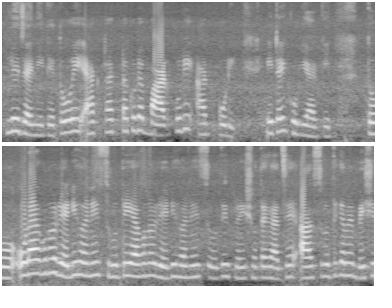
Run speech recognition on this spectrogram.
ভুলে যাই নিতে। তো ওই একটা একটা করে বার করি আর পরি। এটাই করি আর কি। তো ওরা এখনও রেডি হয়নি, শ্রুতি এখনও রেডি হয়নি, শ্রুতি ফ্রেশ হতে গেছে। আর শ্রুতিকে আমি বেশি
